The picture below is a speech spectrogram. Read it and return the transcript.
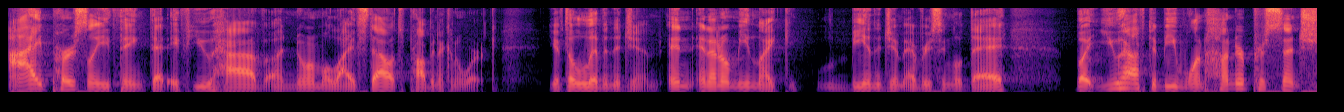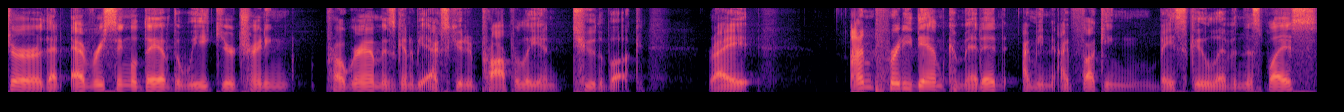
I personally think that if you have a normal lifestyle, it's probably not going to work. You have to live in the gym. And, and I don't mean like be in the gym every single day, but you have to be 100% sure that every single day of the week, your training program is going to be executed properly and to the book, right? I'm pretty damn committed. I mean, I fucking basically live in this place.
